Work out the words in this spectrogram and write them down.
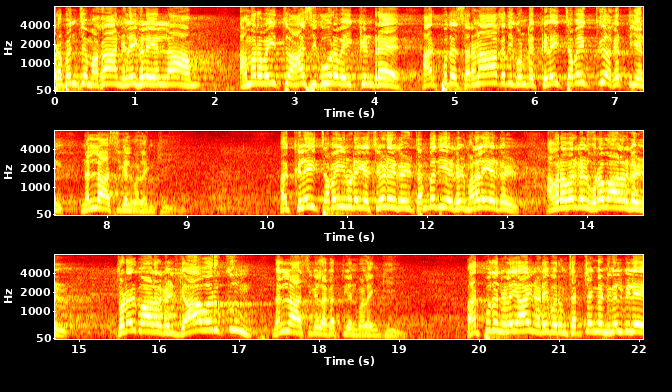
பிரபஞ்ச மகா நிலைகளை எல்லாம் அமர வைத்து ஆசி கூற வைக்கின்ற அற்புத சரணாகதி கொண்ட கிளை சபைக்கு அகத்தியன் நல்ல ஆசிகள் வழங்கி. அக்கிளை சபையினுடைய சீடர்கள் தம்பதியர்கள் மழலையர்கள் அவரவர்கள் உறவாளர்கள் தொடர்பாளர்கள் யாவருக்கும் நல்ல ஆசிகள் அகத்தியன் வழங்கி. அற்புத நிலையாய் நடைபெறும் சச்சங்க நிகழ்விலே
